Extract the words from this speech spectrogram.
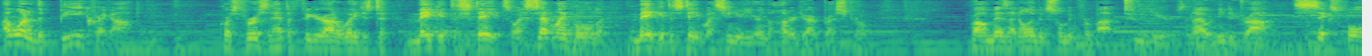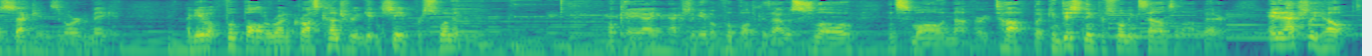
I wanted to be Craig Oppel. Of course, first I had to figure out a way just to make it to state. So I set my goal to make it to state my senior year in the 100 yard breaststroke. Problem is, I'd only been swimming for about two years, and I would need to drop six full seconds in order to make it. I gave up football to run cross country and get in shape for swimming. Okay, I actually gave up football because I was slow and small and not very tough, but conditioning for swimming sounds a lot better. And it actually helped.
